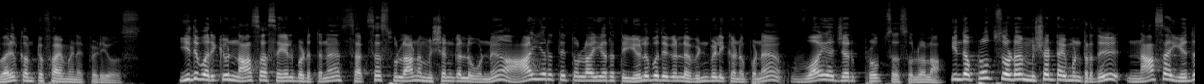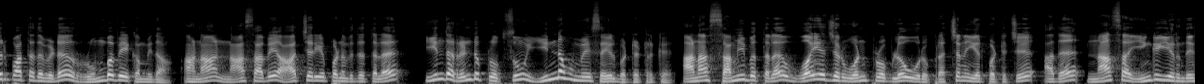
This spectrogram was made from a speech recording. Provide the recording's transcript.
Welcome to five minute videos இது வரைக்கும் நாசா செயல்படுத்தின சக்ஸஸ்ஃபுல்லான மிஷன்களில் ஒன்று ஆயிரத்தி தொள்ளாயிரத்தி எழுபதுகளில் விண்வெளிக்கு அனுப்பின வாயஜர் ப்ரோப்ஸை சொல்லலாம். இந்த ப்ரோப்ஸோட மிஷன் டைம்ன்றது நாசா எதிர்பார்த்ததை விட ரொம்பவே கம்மி தான் ஆனால் நாசாவே ஆச்சரியப்படும் விதத்தில் இந்த ரெண்டு ப்ரோப்ஸும் இன்னமுமே செயல்பட்டு இருக்கு ஆனா சமீபத்துல வாயேஜர் ஒன் ப்ரோப்ல ஒரு பிரச்சனை ஏற்பட்டுச்சு. அதை நாசா இங்க இருந்தே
